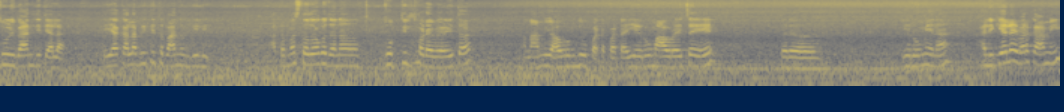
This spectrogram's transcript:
जुळी बांधली त्याला. एकाला बी तिथं बांधून दिली. आता मस्त दोघं जण झोपतील थोड्या वेळ इथं. आणि आम्ही आवरून घेऊ पाटापाटा. हे रूम आवरायचं आहे. तर हे रूम आहे ना खाली केलं आहे बरं का आम्ही.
